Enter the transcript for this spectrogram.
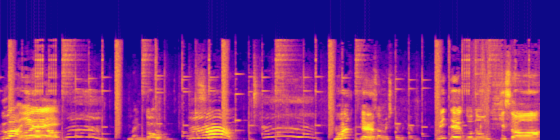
うわいいお音どう？待って。さ見してみて。見てこの大きさ。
